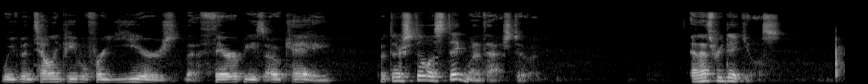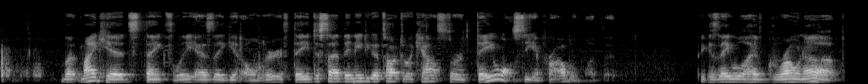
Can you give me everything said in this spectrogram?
we've been telling people for years that therapy is okay, but there's still a stigma attached to it. And that's ridiculous. But my kids, thankfully, as they get older, if they decide they need to go talk to a counselor, they won't see a problem with it because they will have grown up,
